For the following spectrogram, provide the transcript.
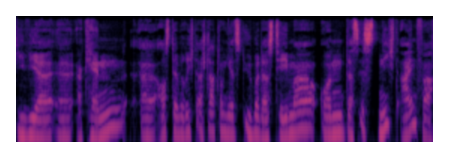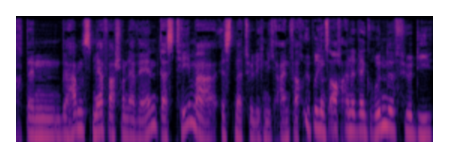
die wir äh, erkennen äh, aus der Berichterstattung jetzt über das Thema. Und das ist nicht einfach, denn wir haben es mehrfach schon erwähnt. Das Thema ist natürlich nicht einfach. Übrigens auch einer der Gründe für die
